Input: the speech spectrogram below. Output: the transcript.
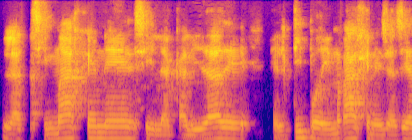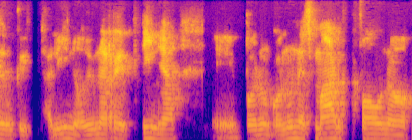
las imágenes y la calidad del el tipo de imágenes, ya sea de un cristalino, de una retina, eh, con un smartphone, o,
